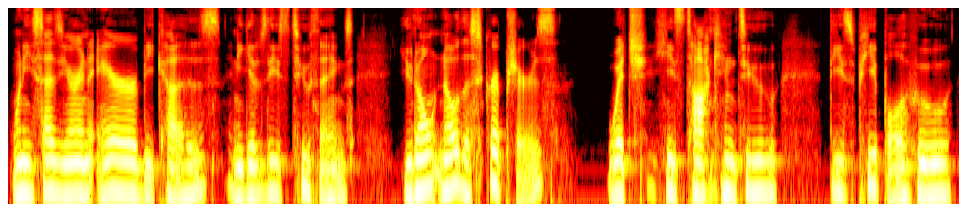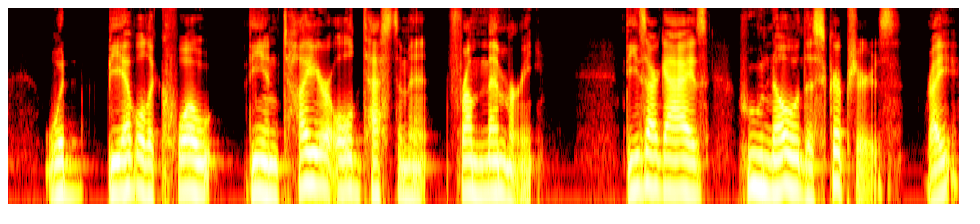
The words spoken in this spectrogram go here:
When he says you're in error because, and he gives these two things, you don't know the scriptures, which he's talking to these people who would be able to quote the entire Old Testament from memory. These are guys who know the scriptures, right?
